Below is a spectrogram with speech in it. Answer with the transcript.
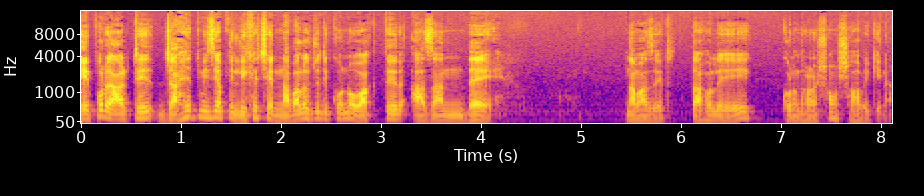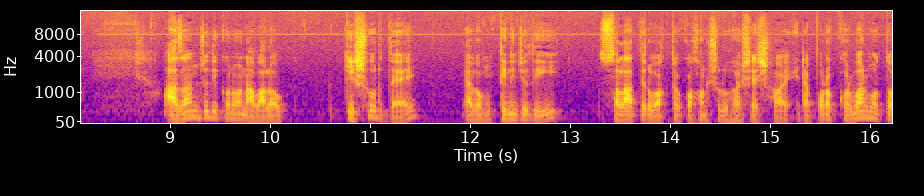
এরপরে আরেকটি, জাহেদ মিজি আপনি লিখেছেন, নাবালক যদি কোনো ওয়াক্তের আজান দেয় নামাজের, তাহলে কোনো ধরনের সমস্যা হবে কি না আজান যদি কোনো নাবালক কিশোর দেয় এবং তিনি যদি সলাতের ওয়াক্ত কখন শুরু হয়, শেষ হয়, এটা পরখ করবার মতো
